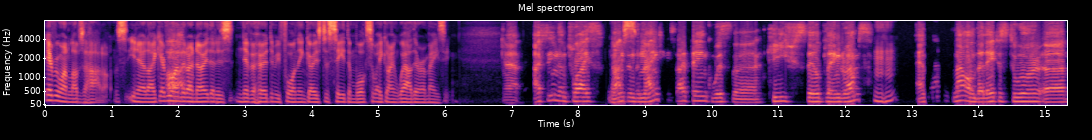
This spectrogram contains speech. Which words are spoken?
everyone loves the hard-ons. You know, like everyone Oh, that I know that has never heard them before and then goes to see them walks away going, "Wow, they're amazing." Yeah, I've seen them twice. Once in the '90s, I think, with uh, Keish still playing drums, hmm and now on the latest tour, uh,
